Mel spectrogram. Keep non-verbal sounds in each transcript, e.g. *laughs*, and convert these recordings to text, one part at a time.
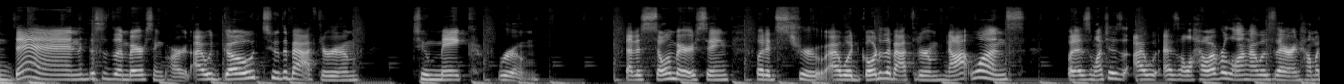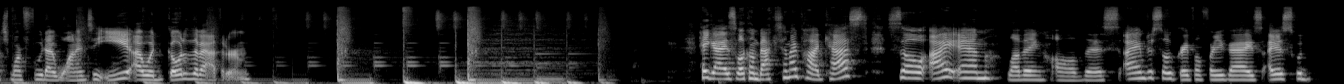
Then, this is the embarrassing part. I would go to the bathroom to make room. That is so embarrassing, but it's true. I would go to the bathroom not once, but as much as I as however long I was there and how much more food I wanted to eat, I would go to the bathroom. Hey guys, welcome back to my podcast. So, I am loving all of this. I am just so grateful for you guys. I just would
